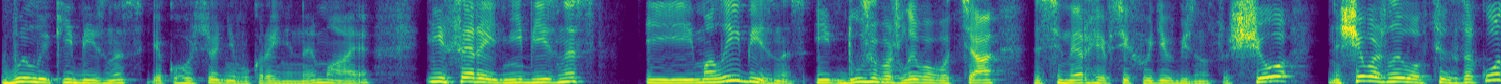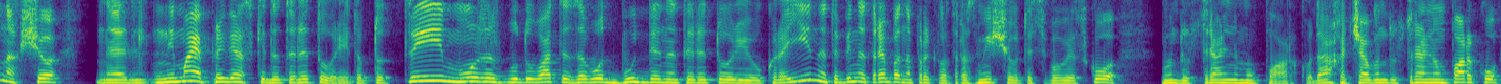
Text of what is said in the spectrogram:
великий бізнес, якого сьогодні в Україні немає, і середній бізнес. І малий бізнес, і дуже важлива ця синергія всіх видів бізнесу. Що ще важливо в цих законах, що е, немає прив'язки до території. Тобто ти можеш будувати завод будь-де на території України. Тобі не треба, наприклад, розміщуватися обов'язково в індустріальному парку. Да? Хоча в індустріальному парку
